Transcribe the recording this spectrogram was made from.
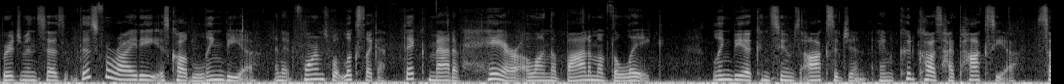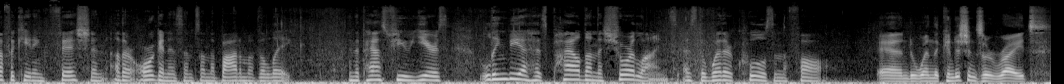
Bridgeman says this variety is called Lyngbya, and it forms what looks like a thick mat of hair along the bottom of the lake. Lyngbya consumes oxygen and could cause hypoxia, suffocating fish and other organisms on the bottom of the lake. In the past few years, Lyngbya has piled on the shorelines as the weather cools in the fall. And when the conditions are right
